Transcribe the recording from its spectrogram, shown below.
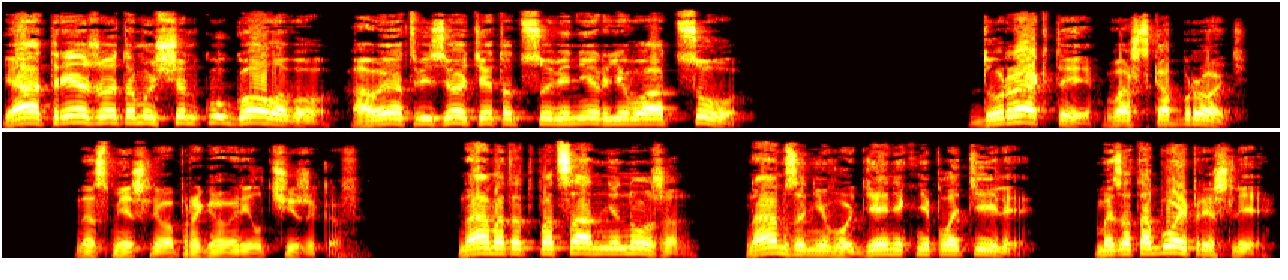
Я отрежу этому щенку голову, а вы отвезете этот сувенир его отцу. Дурак ты, ваш скобродь, насмешливо проговорил Чижиков. Нам этот пацан не нужен. Нам за него денег не платили. Мы за тобой пришли.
